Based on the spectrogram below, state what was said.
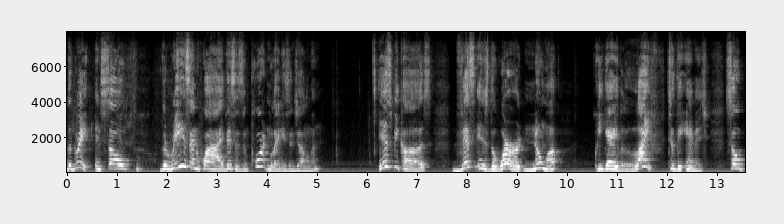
the Greek, and so the reason why this is important, ladies and gentlemen, is because this is the word pneuma. He gave life to the image. So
